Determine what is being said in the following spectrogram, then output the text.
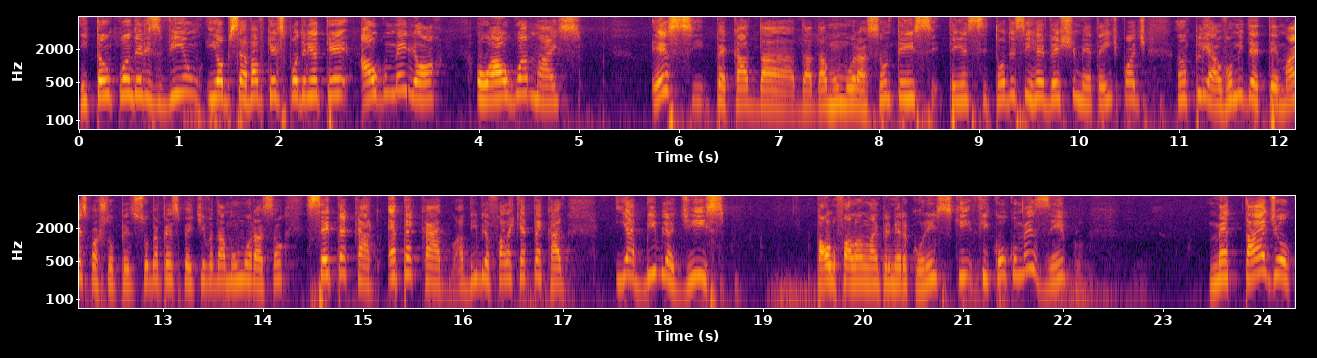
Então, quando eles vinham e observavam que eles poderiam ter algo melhor ou algo a mais. Esse pecado da, da, da, murmuração tem, esse, tem esse, todo esse revestimento. A gente pode ampliar. Eu vou me deter mais, pastor Pedro, sobre a perspectiva da murmuração ser pecado. É pecado. A Bíblia fala que é pecado. E a Bíblia diz, Paulo falando lá em 1 Coríntios, que ficou como exemplo metade, ou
